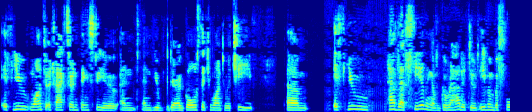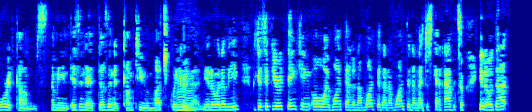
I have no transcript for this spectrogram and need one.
if you want to attract certain things to you and and you there are goals that you want to achieve um if you have that feeling of gratitude even before it comes. I mean, isn't it, doesn't it come to you much quicker Mm. then? You know what I mean? Because if you're thinking, oh, I want that and I want that and I want it and I just can't have it. So, you know, that,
